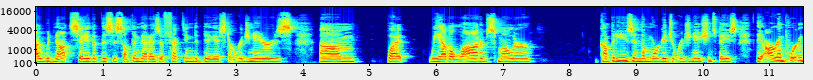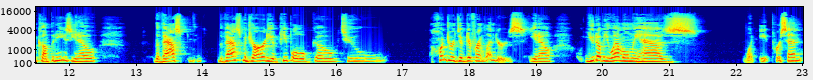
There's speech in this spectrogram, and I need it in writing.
I would not say that this is something that is affecting the biggest originators, um, but we have a lot of smaller companies in the mortgage origination space. They are important companies. You know, the vast the vast majority of people go to hundreds of different lenders. You know, UWM only has what eight percent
